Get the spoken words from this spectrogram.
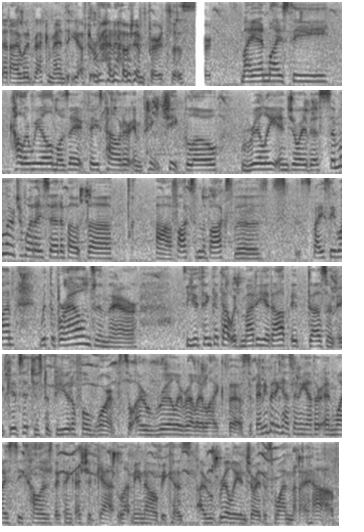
that I would recommend that you have to run out and purchase. My NYC Color Wheel Mosaic Face Powder in Pink Cheek Glow. Really enjoy this. Similar to what I said about the uh, Fox in the Box, the spicy one, with the browns in there. You think that that would muddy it up? It doesn't. It gives it just a beautiful warmth. So I really, really like this. If anybody has any other NYC colors they think I should get, let me know because I really enjoy this one that I have.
